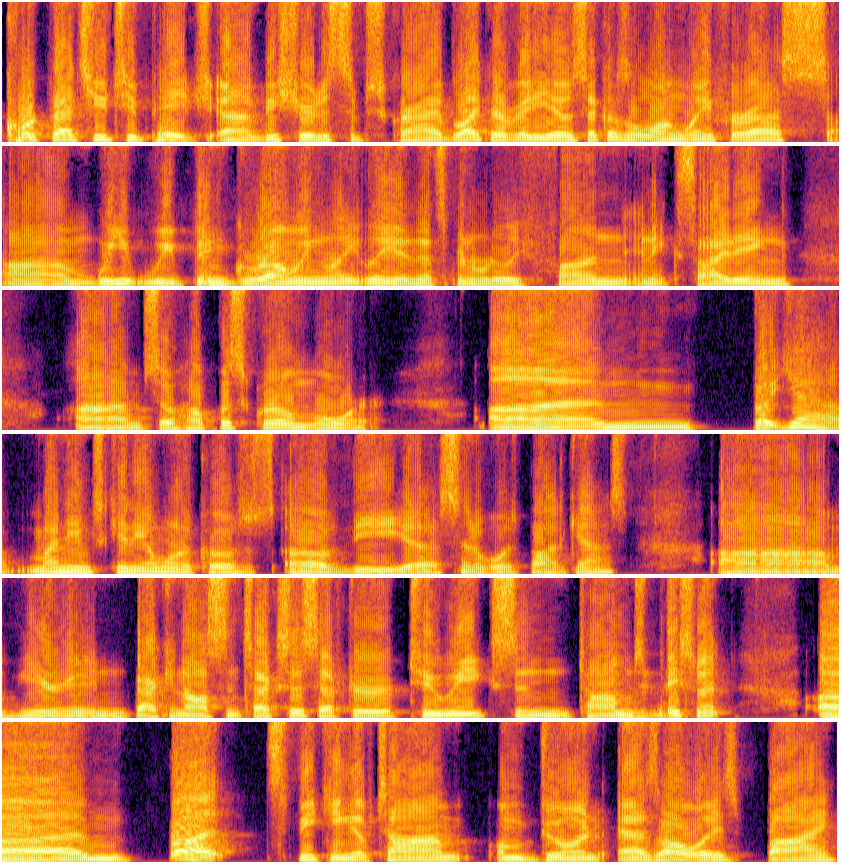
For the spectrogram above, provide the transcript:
Cork Bats YouTube page. Uh, be sure to subscribe, like our videos. That goes a long way for us. Um, we we've been growing lately, and that's been really fun and exciting. Um, so help us grow more. Um, but yeah, my name's Kenny. I'm one of the co-hosts of the uh, Cinema Boys podcast. Um, here in back in Austin, Texas, after two weeks in Tom's basement. Um, but speaking of Tom, I'm joined as always by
